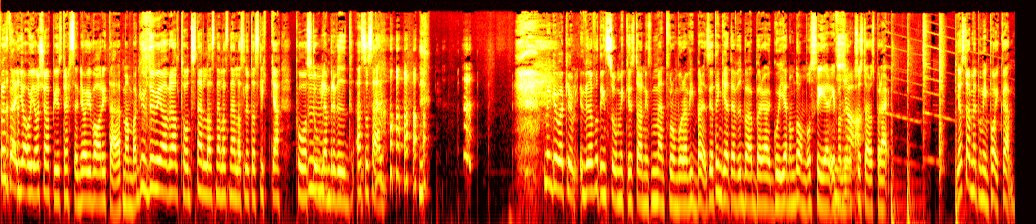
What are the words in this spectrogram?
Fast där, jag, och jag köper ju stressen. Jag har ju varit där att man bara gud du är överallt Todd. Snälla snälla snälla sluta slicka på stolen Mm. bredvid. Alltså så. Men gud vad kul. Vi har fått in så mycket störningsmoment från våra vibbare så jag tänker att vi bara börjar gå igenom dem och ser ifall vi Ja. också stör oss på det här. Jag stör mig på min pojkvän.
